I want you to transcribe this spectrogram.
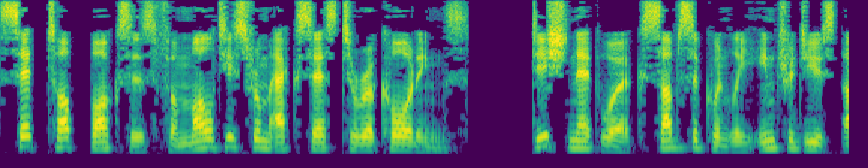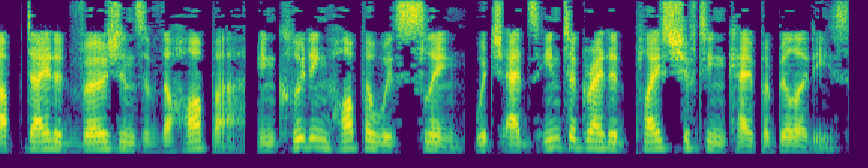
set-top boxes for multistream access to recordings. Dish Network subsequently introduced updated versions of the Hopper, including Hopper with Sling which adds integrated placeshifting capabilities,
